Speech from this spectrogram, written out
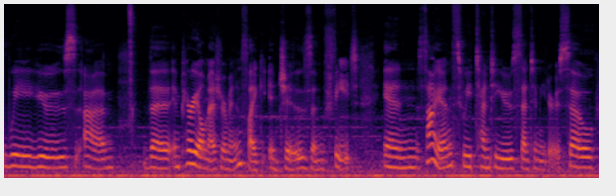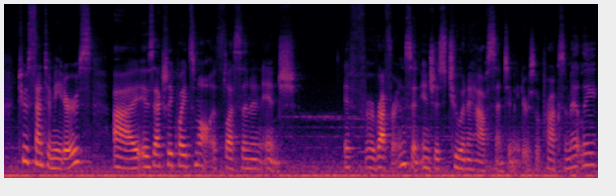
we use um, the imperial measurements like inches and feet. In science, we tend to use centimeters. So two centimeters uh, is actually quite small. It's less than an inch if for reference, an inch is two and a half centimeters approximately.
